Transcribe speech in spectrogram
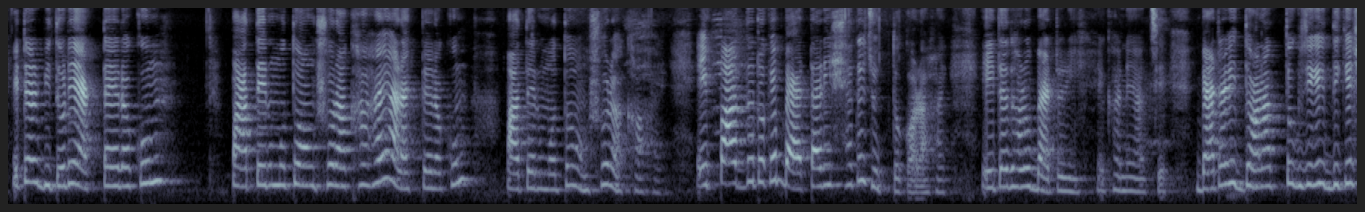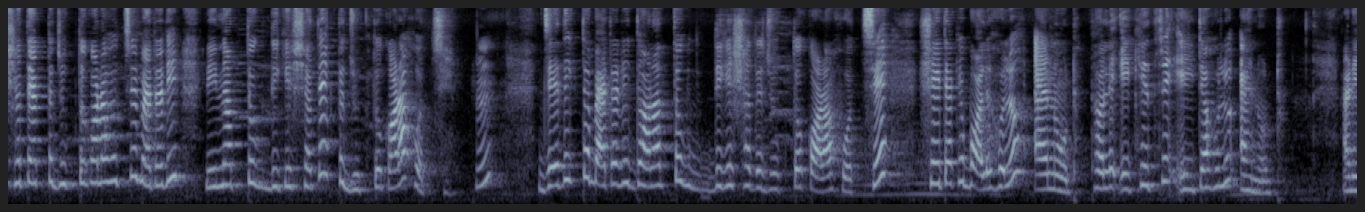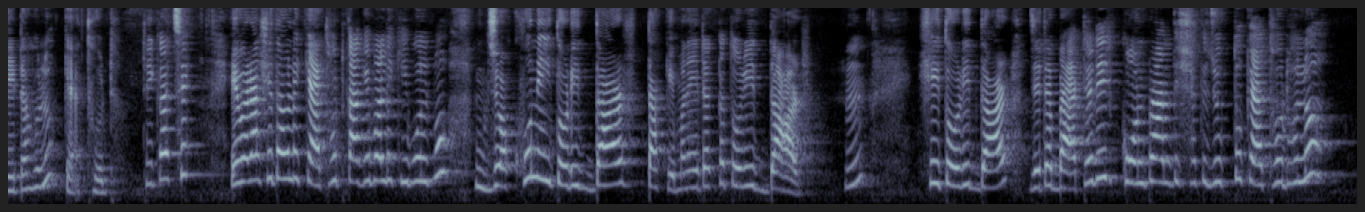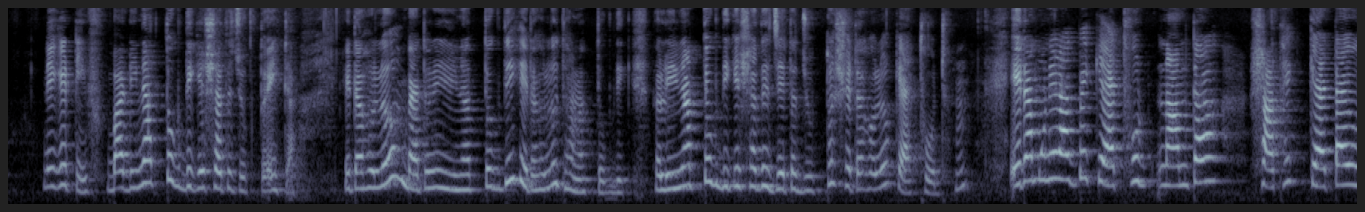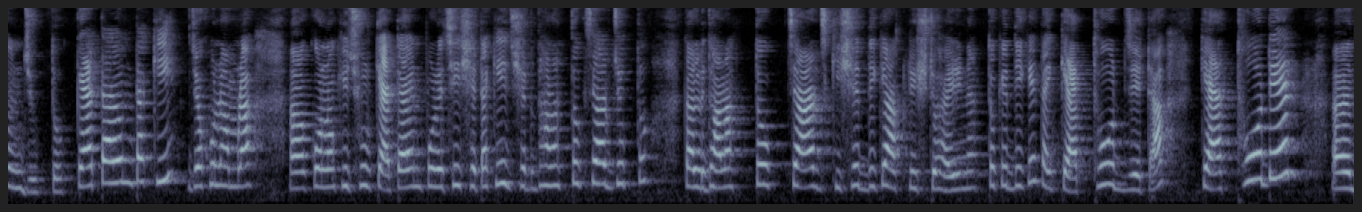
এটার ভিতরে একটা এরকম পাতের মতো অংশ রাখা হয় আর একটা এরকম পাতের মতো অংশ রাখা হয়। এই পাত দুটোকে ব্যাটারির সাথে যুক্ত করা হয়। এইটা ধরো ব্যাটারি এখানে আছে। ব্যাটারির ধনাত্মক দিকে- দিকের সাথে একটা যুক্ত করা হচ্ছে, ব্যাটারির ঋণাত্মক দিকের সাথে একটা যুক্ত করা হচ্ছে। হুম? যে দিকটা ব্যাটারির ধনাত্মক দিকের সাথে যুক্ত করা হচ্ছে, সেইটাকে বলে হলো অ্যানোড। তাহলে এক্ষেত্রে এইটা হলো অ্যানোড আর এটা হলো ক্যাথোড। ঠিক আছে? এবার আসি তাহলে ক্যাথোড কাকে বলে, কি বলব? যখন এই তড়িৎদ্বারটাকে মানে এটা একটা তড়িৎদ্বার হুম? সেই তড়িৎদ্বার যেটা ব্যাটারির কোন প্রান্তের সাথে যুক্ত, ক্যাথোড হলো নেগেটিভ বা ঋণাত্মক দিকের সাথে যুক্ত, এইটা। এটা হলো ব্যাটারির ঋণাত্মক দিক, এটা হলো ধনাত্মক দিক। তাহলে ঋণাত্মক দিকের সাথে যেটা যুক্ত, সেটা হলো ক্যাথোড, হুম? এটা মনে রাখবে, ক্যাথোড নামটা সাথে ক্যাটায়ন যুক্ত। ক্যাটায়নটা কি? যখন আমরা কোনো কিছুর ক্যাটায়ন পড়েছি, সেটা কি? সেটা ধনাত্মক চার্জযুক্ত তাহলে ধনাত্মক চার্জ কিসের দিকে আকৃষ্ট হয়? ঋণাত্মকের দিকে। তাই ক্যাথোড যেটা, ক্যাথোডের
